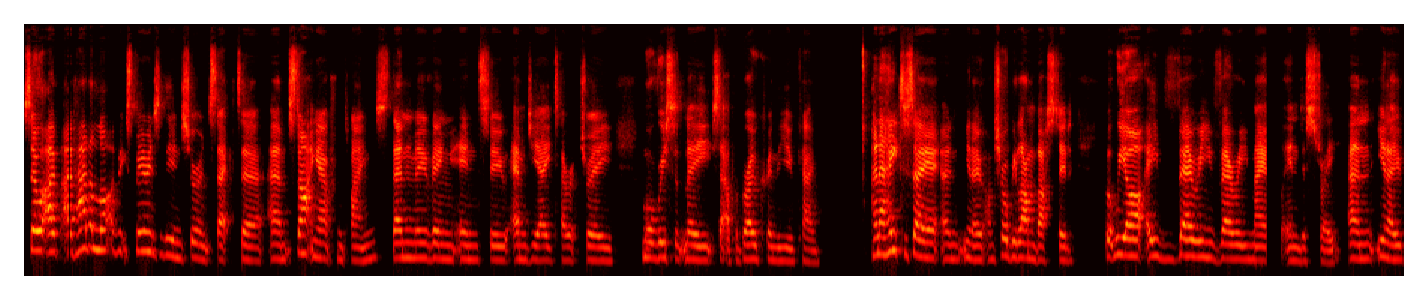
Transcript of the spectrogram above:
so I've, I've had a lot of experience with the insurance sector, um, starting out from claims, then moving into MGA territory. More recently, set up a broker in the UK and I hate to say it, and you know, I'm sure I'll be lambasted, but we are a very, very male industry, and you know,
